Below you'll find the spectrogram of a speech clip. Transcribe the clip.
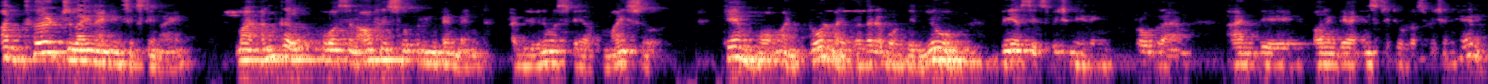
On 3rd July 1969, my uncle, who was an office superintendent at the University of Mysore, came home and told my brother about the new BSc Speech and Hearing program and the All India Institute of Speech and Hearing.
